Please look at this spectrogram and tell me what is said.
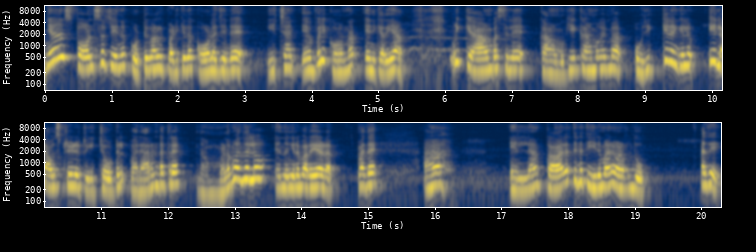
ഞാൻ സ്പോൺസർ ചെയ്യുന്ന കുട്ടികൾ പഠിക്കുന്ന കോളേജിന്റെ ഈച്ച് ആൻഡ് എവറി കോർണർ എനിക്കറിയാം. ഈ ക്യാമ്പസിലെ കാമുകി കാമുകന്മാർ ഒരിക്കലെങ്കിലും ഈ ലവ് സ്ട്രീറ്റ് റീച്ച് ഔട്ടിൽ വരാറുണ്ടത്രേ? നമ്മളും വന്നല്ലോ എന്നിങ്ങനെ പറയാണ്. അതെ ആ എല്ലാം കാലത്തിന്റെ തീരുമാനമാണെന്നു. അതെ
